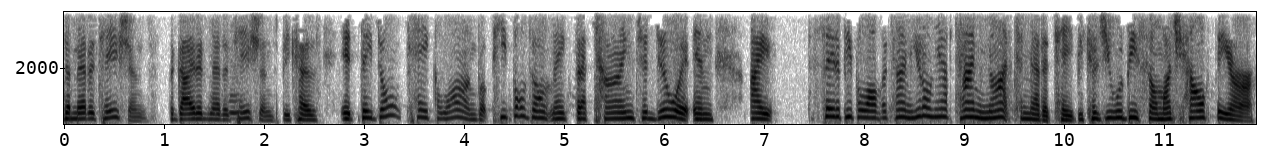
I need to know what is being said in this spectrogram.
the meditations, the guided mm-hmm. meditations, because it they don't take long, but people don't make the time to do it. And I say to people all the time, you don't have time not to meditate because you would be so much healthier.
